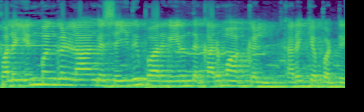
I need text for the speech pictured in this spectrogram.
பல இன்பங்கள் நாங்கள் செய்து பாருங்க இருந்த கர்மாக்கள் கரைக்கப்பட்டு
